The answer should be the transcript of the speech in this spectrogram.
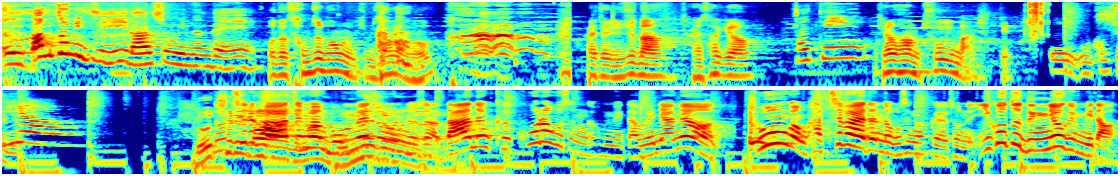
에이, 빵점이지, 남자친구 있는데. 어, 나 3점 하면 좀 이상한 거 하여튼 유진아 잘 사겨 파이팅! 추억이 많이 줄게 오, 깜짝이야. 노출이 과하지만 몸매 좋은 여자 나는 그 코라고 생각합니다 왜냐면 좋은 건 같이 봐야 된다고 생각해요 저는 이것도 능력입니다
